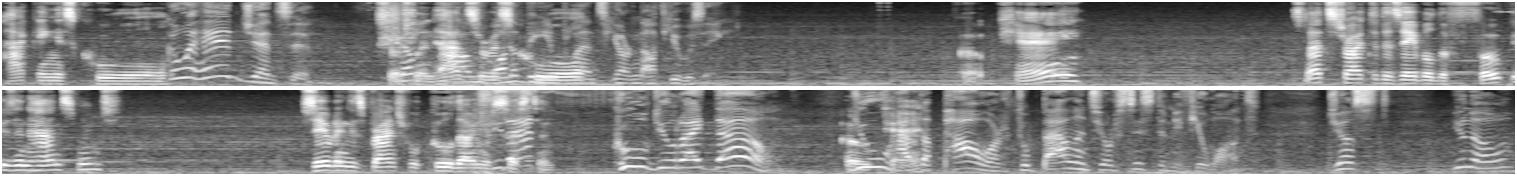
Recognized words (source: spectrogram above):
Hacking is cool. Go ahead, Jensen. Social Shut enhancer down is one of the implants you're not using. Okay. So let's try to disable the focus enhancement. Disabling this branch will cool down your system. that? System. Cooled you right down. Okay. You have the power to balance your system if you want. Just, you know,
